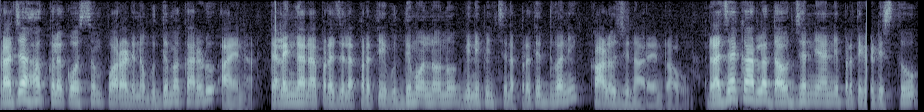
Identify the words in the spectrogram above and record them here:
ప్రజా హక్కుల కోసం పోరాడిన ఉద్యమకారుడు ఆయన. తెలంగాణ ప్రజల ప్రతి ఉద్యమంలోనూ వినిపించిన ప్రతిధ్వని కాళోజీ నారాయణరావు రజాకారుల దౌర్జన్యాన్ని ప్రతిఘటిస్తూ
